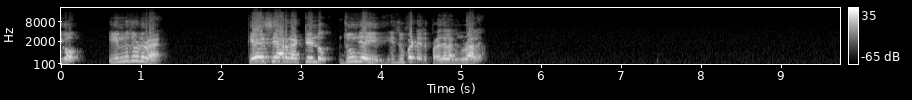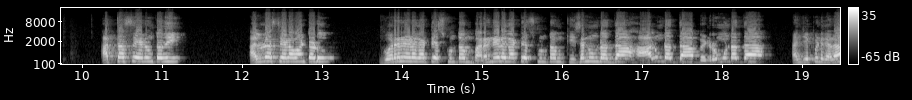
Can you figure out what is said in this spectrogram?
ఇగో ఈ ఇల్లు చూడురా. కేసీఆర్ కట్టిండు. జూమ్ చేయి. ఇది చూపెట్టేది. ప్రజలకు చూడాలి. అత్తస్త ఏడుంటది అల్లుడస్త ఏడమంటాడు గొర్రెనీడ కట్టేసుకుంటాం బర్రెనీడ కట్టేసుకుంటాం కిచెన్ ఉండొద్దా హాల్ ఉండద్దా బెడ్రూమ్ ఉండద్దా అని చెప్పిండు కదా.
